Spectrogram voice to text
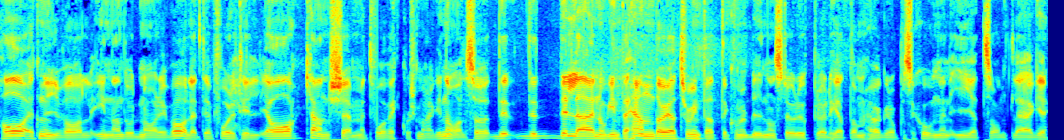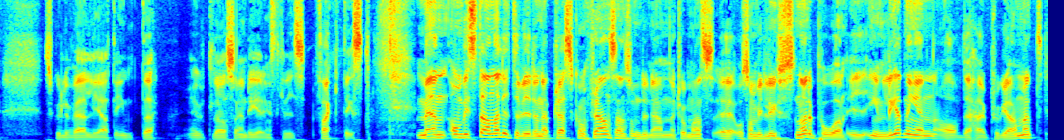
ha ett nyval innan det ordinarie valet? Jag får det till, ja kanske med två veckors marginal. Så det, det, det lär nog inte hända och jag tror inte att det kommer bli någon större upprördhet om högeroppositionen i ett sånt läge skulle välja att inte utlösa en regeringskris faktiskt. Men om vi stannar lite vid den här presskonferensen som du nämner Thomas eh, och som vi lyssnade på i inledningen av det här programmet.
